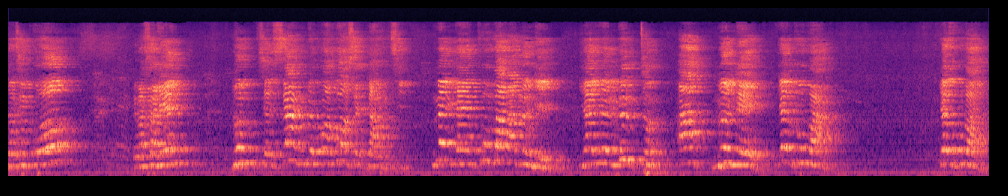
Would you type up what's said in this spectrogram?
dans un corps et bien, ça vient Donc, c'est ça, nous devons avoir cette garantie. Mais il y a un combat à mener. Il y a une lutte à mener. Quel combat Quel combat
